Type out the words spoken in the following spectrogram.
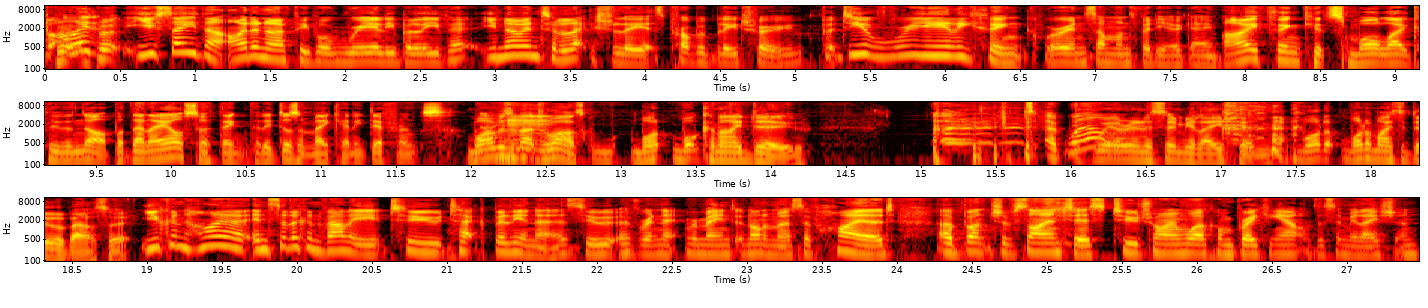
but But- I, but- you say that I don't know if people really believe it. You know, intellectually, it's probably true. But do you really think we're in someone's video game? I think it's more likely than not, but then I also think that it doesn't make any difference. Well, I was about to Mm. ask, what what can I do? if we're in a simulation, what what am I to do about it? You can hire in Silicon Valley two tech billionaires who have rena- remained anonymous have hired a bunch of scientists to try and work on breaking out of the simulation.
